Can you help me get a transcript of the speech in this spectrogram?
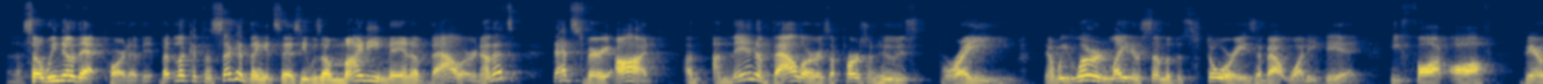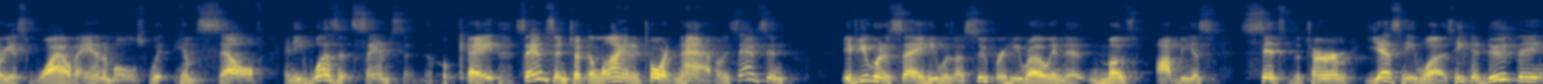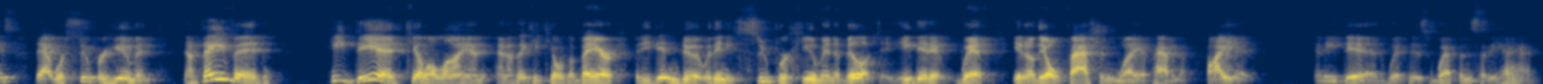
Uh, so we know that part of it. But look at the second thing it says he was a mighty man of valor. Now that's that's very odd. A, a man of valor is a person who's brave. Now we learn later some of the stories about what he did. He fought off various wild animals with himself, and he wasn't Samson, okay? Samson took a lion and tore it in half. I mean, Samson if you're going to say he was a superhero in the most obvious sense of the term, yes, he was. He could do things that were superhuman. Now, David, he did kill a lion, and I think he killed a bear, but he didn't do it with any superhuman ability. He did it with, you know, the old fashioned way of having to fight it, and he did with his weapons that he had.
